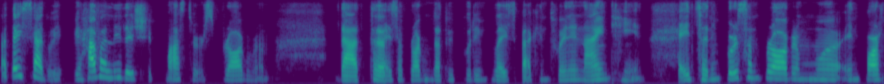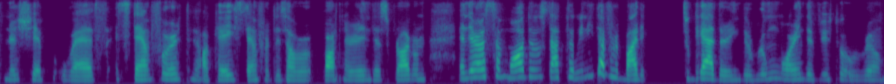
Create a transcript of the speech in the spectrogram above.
that they said, we, we have a leadership master's program that uh, is a program that we put in place back in 2019. It's an in-person program uh, in partnership with Stanford. Okay, Stanford is our partner in this program. And there are some modules that we need everybody together in the room or in the virtual room.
